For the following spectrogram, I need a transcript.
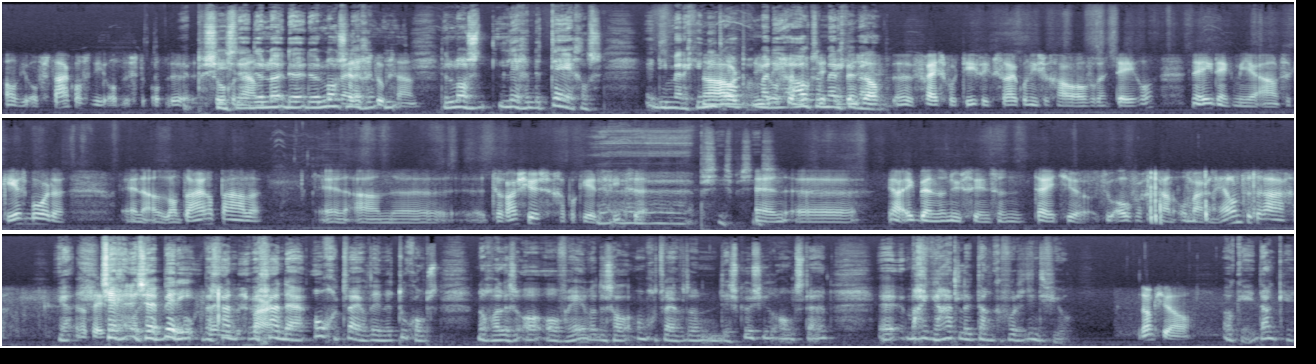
al die obstakels die op de, op de, ja, precies, de, de, de, de, losliggende, staan. de losliggende tegels. Die merk je nou, niet op, maar die auto merk je wel. Ik ben zelf uh, vrij sportief, ik struikel niet zo gauw over een tegel. Nee, ik denk meer aan verkeersborden en aan lantaarnpalen en aan uh, terrasjes, geparkeerde fietsen. Uh, precies, precies. En ja, ik ben er nu sinds een tijdje toe overgegaan om maar een helm te dragen. Ja. Zeg, zeg Berry, we gaan, we gaan daar ongetwijfeld in de toekomst nog wel eens overheen, want er zal ongetwijfeld een discussie ontstaan. mag ik je hartelijk danken voor het interview. Dankjewel. Oké, okay, dank je.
